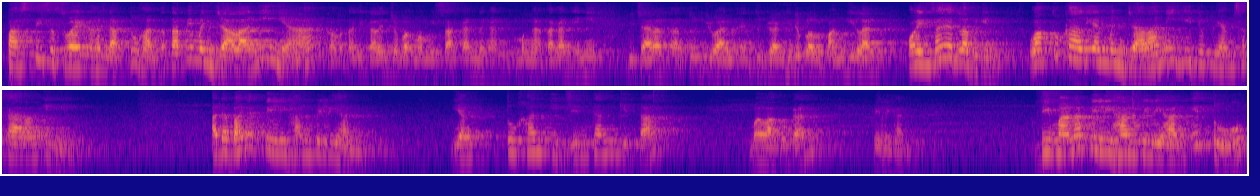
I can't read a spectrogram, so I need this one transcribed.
pasti sesuai kehendak Tuhan, tetapi menjalaninya, kalau tadi kalian coba memisahkan dengan mengatakan ini bicara uh, tujuan uh, tujuan hidup lalu panggilan, poin saya adalah begini. Waktu kalian menjalani hidup yang sekarang ini, ada banyak pilihan-pilihan yang Tuhan izinkan kita melakukan pilihan. Di mana pilihan-pilihan itu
